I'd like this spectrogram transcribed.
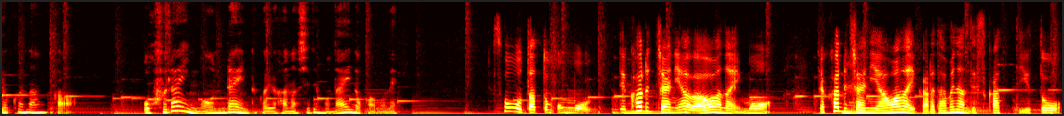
局なんかオフラインオンラインとかいう話でもないのかもねそうだと思う。で、うん。カルチャーに合う合わないも、じゃあカルチャーに合わないからダメなんですかっていうと、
